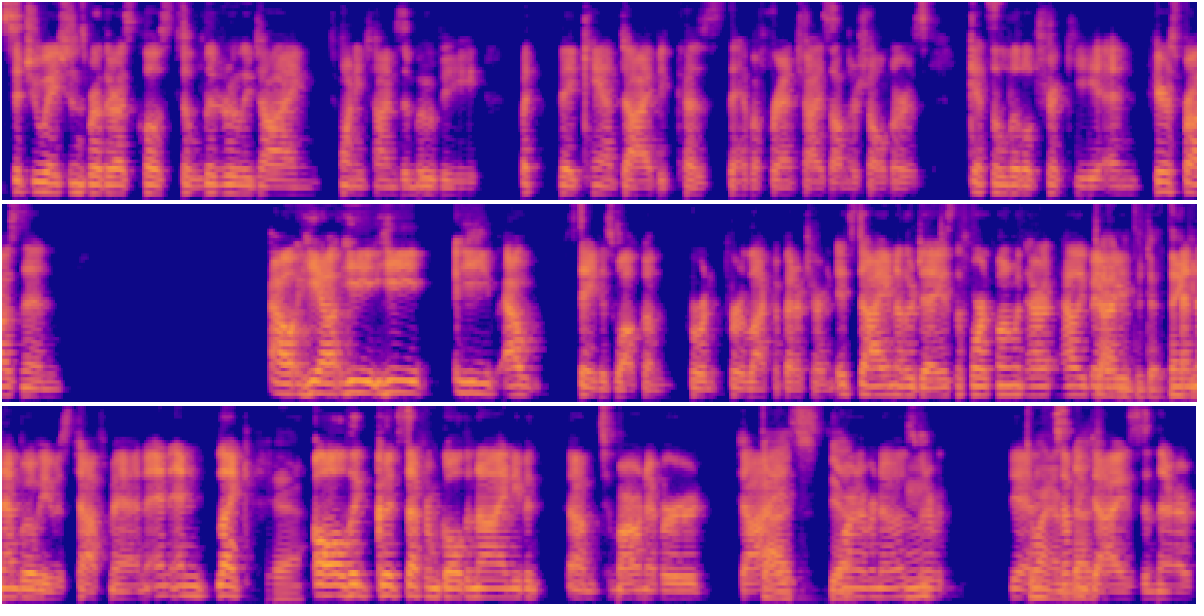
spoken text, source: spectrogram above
situations where they're as close to literally dying 20 times a movie but they can't die because they have a franchise on their shoulders gets a little tricky and Pierce Brosnan out he out he he he outstayed his welcome for for lack of a better term. It's Die Another Day is the fourth one with Halle Berry. Another Day. Thank and you. that movie was tough, man. And and like Yeah. all the good stuff from Goldeneye and even um, Tomorrow Never Dies. Dies, yeah. Tomorrow Never Knows. Mhm. Whatever. Yeah, Tomorrow something Dies. dies in there.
